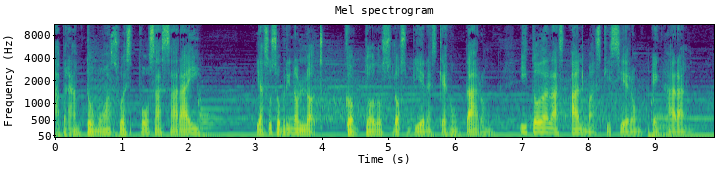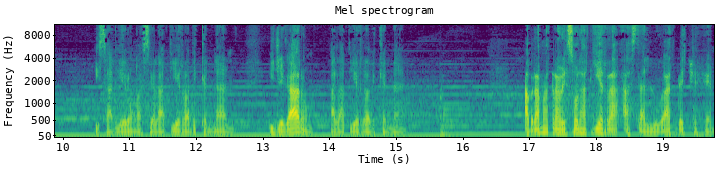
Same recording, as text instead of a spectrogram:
Abraham tomó a su esposa Sarai y a su sobrino Lot con todos los bienes que juntaron y todas las almas que hicieron en Harán. Y salieron hacia la tierra de Canaán y llegaron a la tierra de Canaán. Abraham atravesó la tierra hasta el lugar de Chehem,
